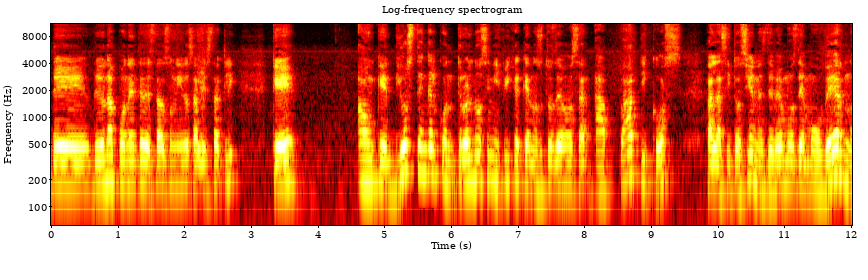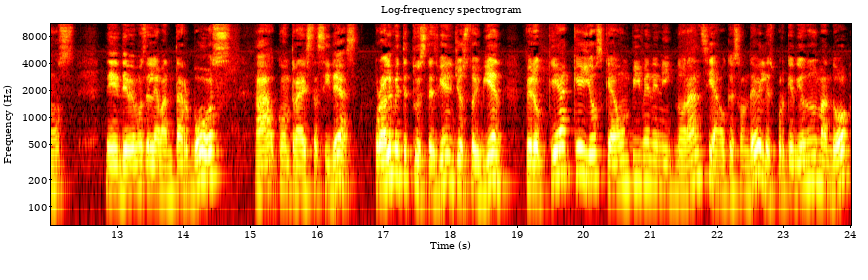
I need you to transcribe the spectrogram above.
de, una ponente de Estados Unidos, Alice Stockley, que aunque Dios tenga el control no significa que nosotros debemos estar apáticos a las situaciones, debemos de movernos, debemos de levantar voz a, contra estas ideas. Probablemente tú estés bien, yo estoy bien, pero ¿qué aquellos que aún viven en ignorancia o que son débiles? Porque Dios nos mandó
